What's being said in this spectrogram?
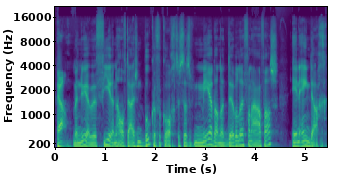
Ja. Maar nu hebben we 4.500 boeken verkocht. Dus dat is meer dan het dubbele van AVAS in één dag.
